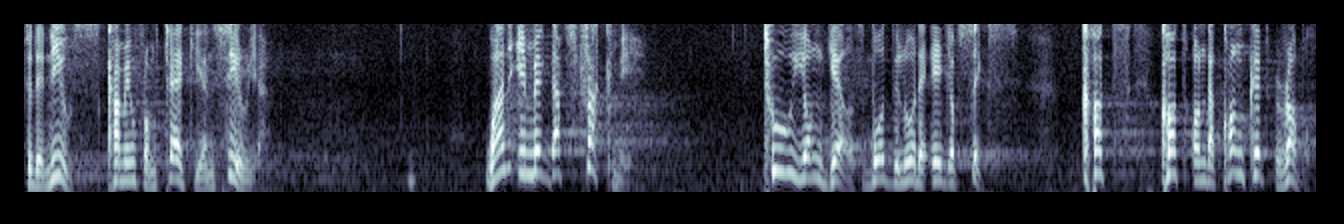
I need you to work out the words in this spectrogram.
to the news coming from Turkey and Syria. One image that struck me two young girls, both below the age of six, caught, caught on the concrete rubble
